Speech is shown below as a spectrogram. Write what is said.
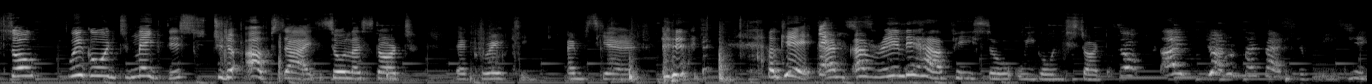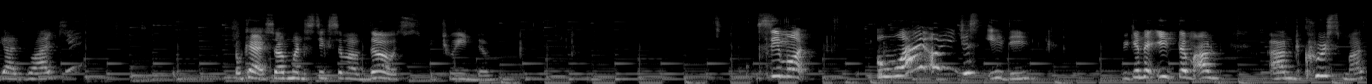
So we're going to make this to the upside. So let's start decorating. I'm scared. okay, I'm I'm really happy. So we're going to start. So I'm done with my masterpiece. Do you guys like it? Okay, so I'm gonna stick some of those between them. Simon, why are you just eating? We're gonna eat them on on Christmas.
